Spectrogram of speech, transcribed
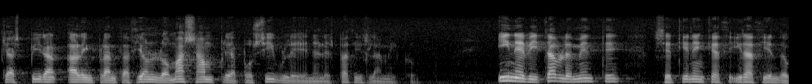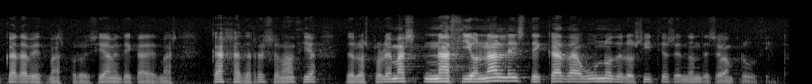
que aspiran a la implantación lo más amplia posible en el espacio islámico, inevitablemente se tienen que ir haciendo cada vez más, progresivamente cada vez más, caja de resonancia de los problemas nacionales de cada uno de los sitios en donde se van produciendo.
